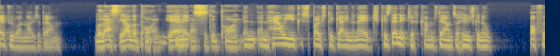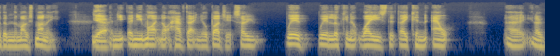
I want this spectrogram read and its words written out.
everyone knows about them. Well, that's the other point. Yeah, that's a good point. And and how are you supposed to gain an edge? Because then it just comes down to who's going to offer them the most money. Yeah, and you and you might not have that in your budget. So we're we're looking at ways that they can out uh, you know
